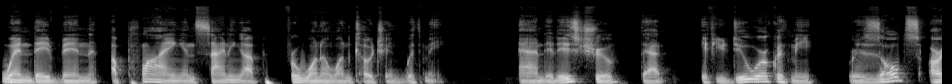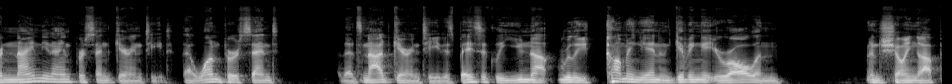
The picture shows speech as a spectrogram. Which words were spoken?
when they've been applying and signing up for one on one coaching with me. And it is true that if you do work with me, results are 99% guaranteed. That 1% that's not guaranteed is basically you not really coming in and giving it your all and and showing up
